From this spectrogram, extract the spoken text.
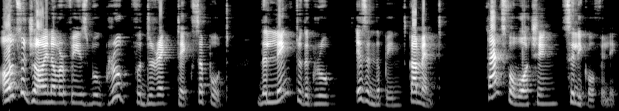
Also join our Facebook group for direct tech support. The link to the group is in the pinned comment. Thanks for watching Silicophilic.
